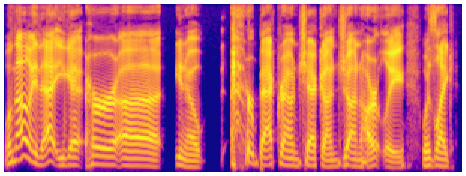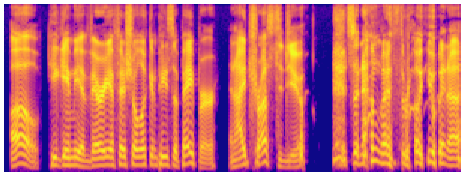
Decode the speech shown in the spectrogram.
Well, not only that, you get her, uh, you know, her background check on John Hartley was like, oh, he gave me a very official looking piece of paper and I trusted you. So now I'm going to throw you in a,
